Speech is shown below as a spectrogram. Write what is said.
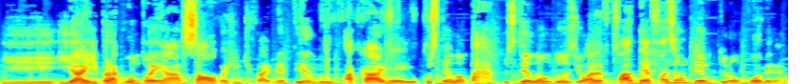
E, e aí, para acompanhar a salva, a gente vai metendo a carne aí, o costelão, ah, costelão 12 horas. Deve fazer um tempo que tu não come, né?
